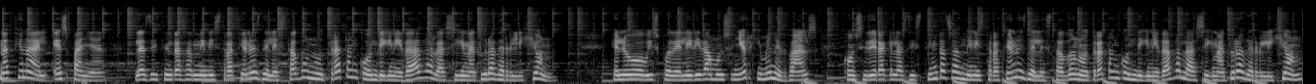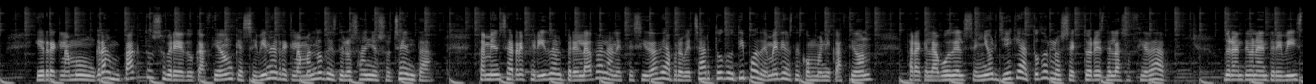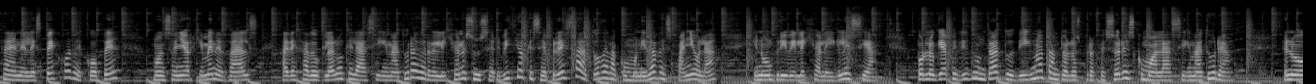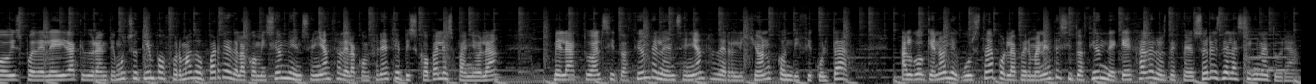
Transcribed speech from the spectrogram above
Nacional, España. Las distintas administraciones del Estado no tratan con dignidad a la asignatura de religión. El nuevo obispo de Lérida, Monseñor Jiménez Valls, considera que las distintas administraciones del Estado no tratan con dignidad a la asignatura de religión y reclamó un gran pacto sobre educación que se viene reclamando desde los años 80. También se ha referido el prelado a la necesidad de aprovechar todo tipo de medios de comunicación para que la voz del Señor llegue a todos los sectores de la sociedad. Durante una entrevista en El Espejo de COPE, Monseñor Jiménez Valls ha dejado claro que la asignatura de religión es un servicio que se presta a toda la comunidad española y no un privilegio a la Iglesia, por lo que ha pedido un trato digno tanto a los profesores como a la asignatura. El nuevo obispo de Leida, que durante mucho tiempo ha formado parte de la Comisión de Enseñanza de la Conferencia Episcopal Española, ve la actual situación de la enseñanza de religión con dificultad, algo que no le gusta por la permanente situación de queja de los defensores de la asignatura.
